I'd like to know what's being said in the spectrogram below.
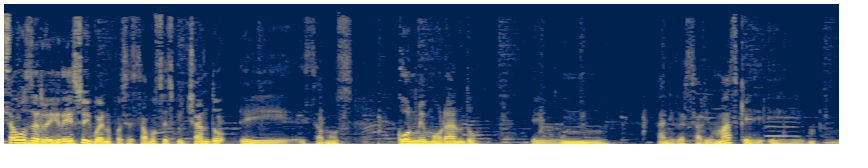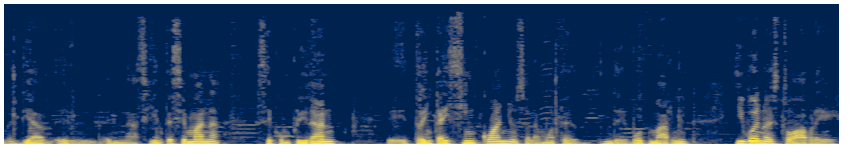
Estamos de regreso y bueno, pues estamos escuchando, eh, estamos conmemorando eh, un aniversario más que eh, el día, el- en la siguiente semana se cumplirán eh, 35 años de la muerte de, de Bob Marley y bueno, esto abre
